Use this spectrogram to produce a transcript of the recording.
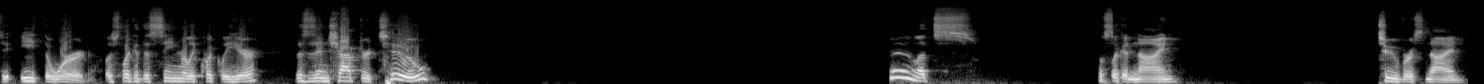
to eat the word. Let's look at this scene really quickly here. This is in chapter 2. And let's let's look at 9. 2 verse 9.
